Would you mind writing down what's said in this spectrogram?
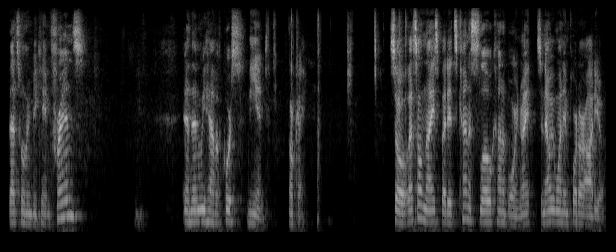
that's when we became friends. And then we have, of course, the end. Okay. So that's all nice, but it's kind of slow, kind of boring, right? So now we want to import our audio.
